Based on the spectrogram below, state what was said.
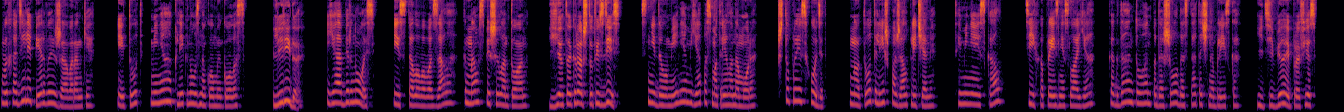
выходили первые жаворонки. И тут меня окликнул знакомый голос. «Лирида!» Я обернулась. Из столового зала к нам спешил Антуан. «Я так рад, что ты здесь!» С недоумением я посмотрела на Мора. Что происходит? Но тот лишь пожал плечами. «Ты меня искал?» Тихо произнесла я, когда Антуан подошел достаточно близко. «И тебя, и професс...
